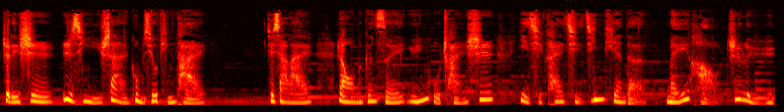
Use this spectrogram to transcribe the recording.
这里是日行一善共修平台。接下来，让我们跟随云谷禅师一起开启今天的美好之旅。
